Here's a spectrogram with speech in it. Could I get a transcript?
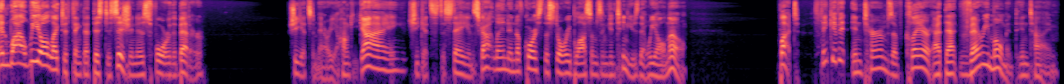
And while we all like to think that this decision is for the better, she gets to marry a hunky guy, she gets to stay in Scotland, and of course the story blossoms and continues that we all know. But think of it in terms of Claire at that very moment in time.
